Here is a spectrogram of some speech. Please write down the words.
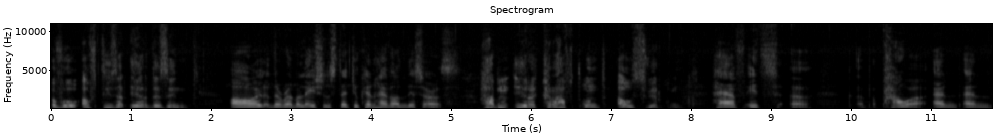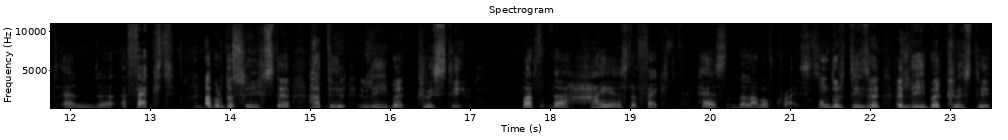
wo auf dieser Erde sind, All the revelations that you can have on this earth haben ihre Kraft und Auswirkung. have its uh, power and, and, and uh, effect, Aber das Höchste hat die Liebe Christi. but the highest effect has the love of Christ. Und durch diese Liebe Christi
